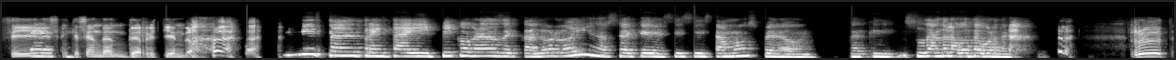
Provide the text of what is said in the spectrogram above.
Sí, eh, dicen que se andan derritiendo. sí, están treinta y pico grados de calor hoy, o sea que sí, sí estamos, pero aquí sudando la gota gorda. Ruth,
